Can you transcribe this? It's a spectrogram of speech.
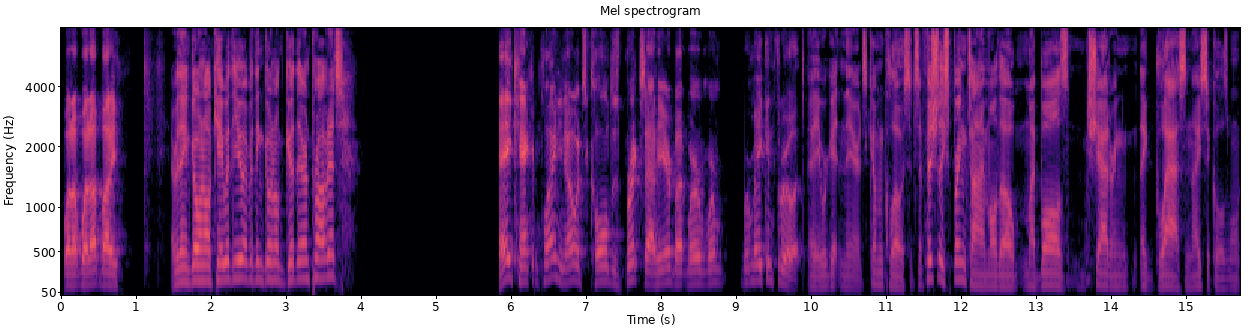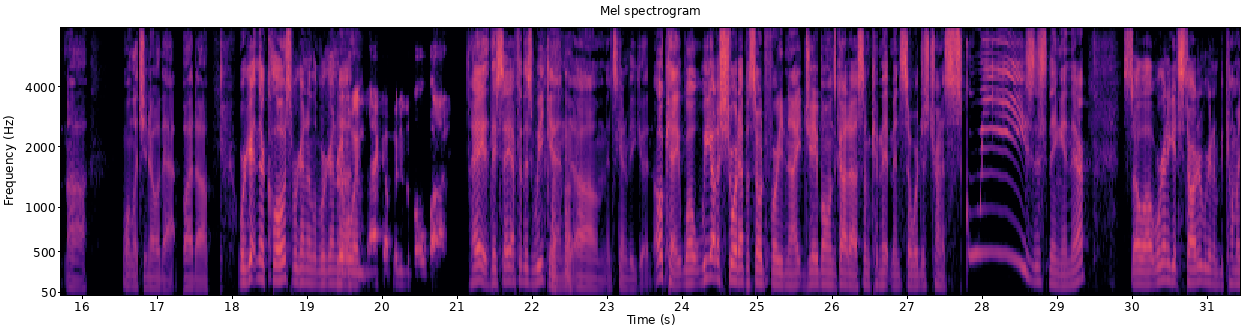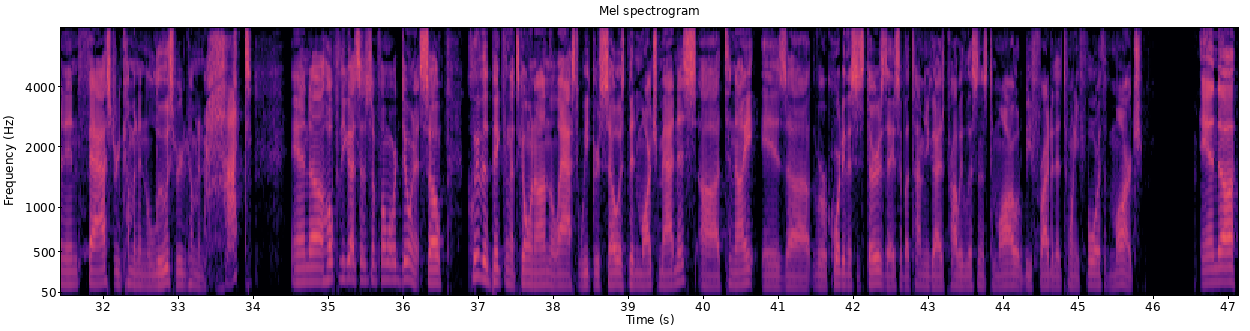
What up? What up, buddy? Everything going okay with you? Everything going up good there in Providence? Hey, can't complain. You know, it's cold as bricks out here, but we're we're we're making through it. Hey, we're getting there. It's coming close. It's officially springtime, although my balls shattering like glass and icicles won't uh won't let you know that. But uh we're getting there close. We're gonna we're gonna Dribbling back up into the bowl body. Hey, they say after this weekend, um, it's gonna be good. Okay, well, we got a short episode for you tonight. J Bone's got uh, some commitments, so we're just trying to squeeze this thing in there. So uh, we're gonna get started. We're gonna be coming in fast. We're coming in loose. We're gonna in hot, and uh, hopefully you guys have some fun while we're doing it. So clearly, the big thing that's going on the last week or so has been March Madness. Uh, tonight is uh, we're recording this is Thursday, so by the time you guys probably listen to this tomorrow, it'll be Friday the twenty fourth of March, and uh,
